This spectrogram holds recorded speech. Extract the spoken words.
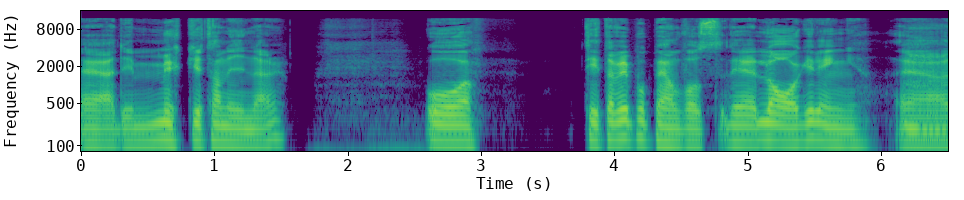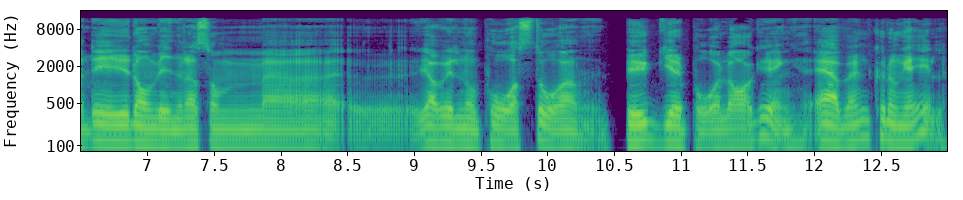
Eh, det är mycket tanniner. Och tittar vi på Penfolds, det är lagring. Eh, det är ju de vinerna som eh, jag vill nog påstå bygger på lagring. Även Kunungahill.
